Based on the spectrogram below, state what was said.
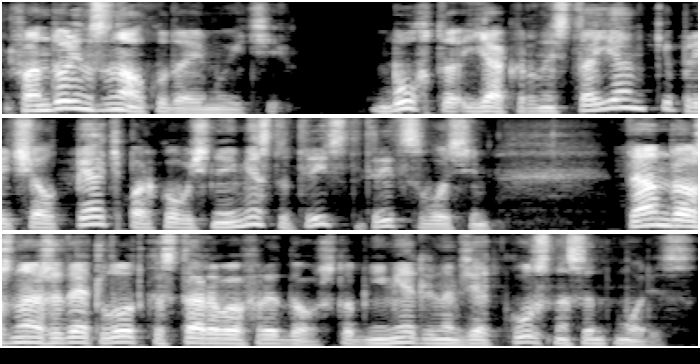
Фандорин знал, куда ему идти. Бухта якорной стоянки, причал 5, парковочное место 338. Там должна ожидать лодка старого Фредо, чтобы немедленно взять курс на Сент-Морис.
